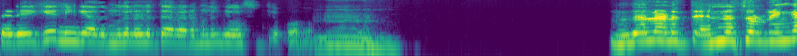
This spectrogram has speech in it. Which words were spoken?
தெரியக்கே நீங்க அது முதல் எழுத்தா வரும்போது யோசிச்சிருக்கணும் ம் முதல் எழுத்து என்ன சொல்றீங்க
